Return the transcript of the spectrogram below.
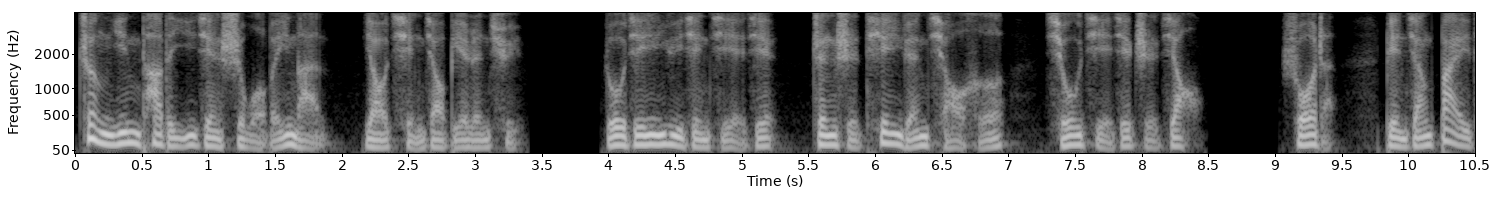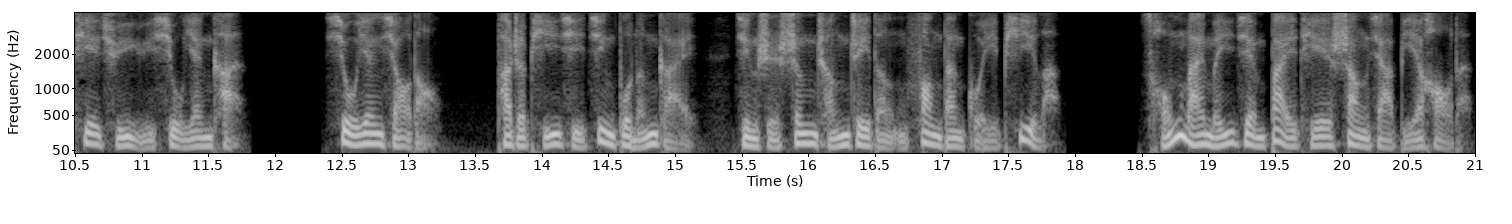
正因他的一件事我为难，要请教别人去。如今遇见姐姐，真是天缘巧合，求姐姐指教。”说着，便将拜帖取与秀烟看。秀烟笑道：“他这脾气竟不能改，竟是生成这等放荡鬼癖了。从来没见拜帖上下别号的，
